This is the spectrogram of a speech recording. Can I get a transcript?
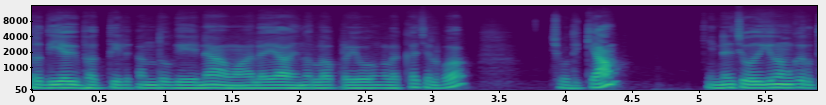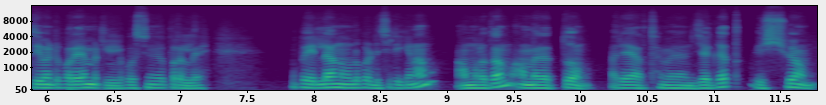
തൃതീയ വിഭക്തിയിൽ കന്തുകേന മാലയ എന്നുള്ള പ്രയോഗങ്ങളൊക്കെ ചിലപ്പോൾ ചോദിക്കാം. ഇന്നെ ചോദിക്കും നമുക്ക് കൃത്യമായിട്ട് പറയാൻ പറ്റില്ല ക്വസ്റ്റ്യൻ പേപ്പർ അല്ലേ? അപ്പോൾ എല്ലാം നമ്മൾ പഠിച്ചിരിക്കണം. അമൃതം അമരത്വം ഒരേ അർത്ഥം ജഗത് വിശ്വം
